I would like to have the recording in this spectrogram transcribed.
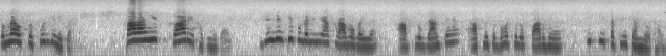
तो मैं उसमें कुछ भी नहीं करता। सारा ही कार्य खत्म हो जाएगा। जिन जिन की कुंडलिनियाँ खराब हो गई है, आप लोग जानते हैं, आप में से बहुत से लोग पार हुए हैं। कितनी तकलीफें हमने उठाई।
